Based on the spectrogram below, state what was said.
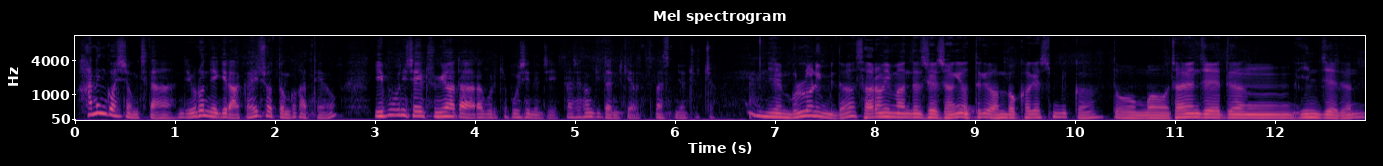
하는 것이 정치다. 이런 얘기를 아까 해주셨던 것 같아요. 이 부분이 제일 중요하다라고 이렇게 보시는지 다시 성 기자님께 말씀 여쭙죠. 예, 물론입니다. 사람이 만든 세상이 어떻게 완벽하겠습니까? 또 뭐 자연재해든 인재든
